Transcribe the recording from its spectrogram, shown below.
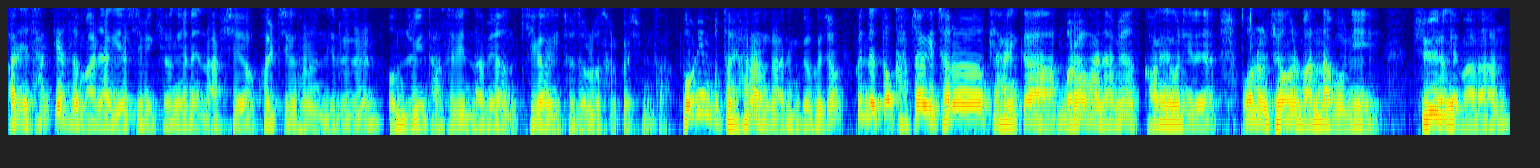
아니 상께서 만약 열심히 경연에 납시어 걸직하는 일을 엄중히 다스린다면 기강이 저절로 설 것입니다. 본인부터 하라는 거 아닙니까, 그죠? 근데 또 갑자기 저렇게 하니까 뭐라고 하냐면 광해군이 이래 오늘 경을 만나보니 주역에 말한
